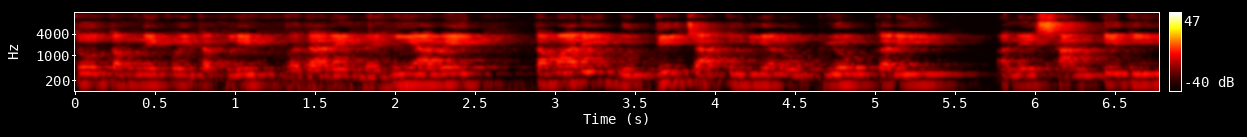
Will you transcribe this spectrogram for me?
તો તમને કોઈ તકલીફ વધારે નહીં આવે. તમારી બુદ્ધિ ચાતુર્યનો ઉપયોગ કરી અને શાંતિથી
